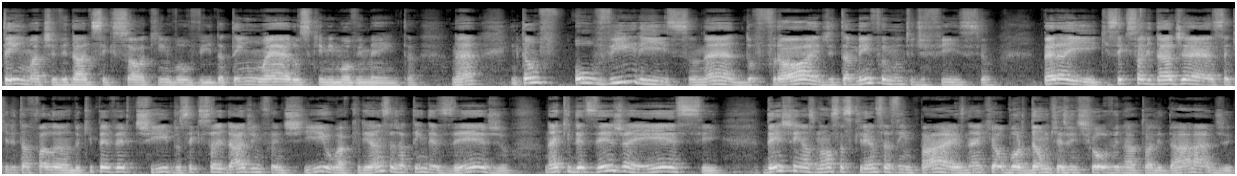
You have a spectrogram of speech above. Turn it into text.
Tem uma atividade sexual aqui envolvida, tem um Eros que me movimenta, né? Então, ouvir isso, né, do Freud também foi muito difícil peraí, que sexualidade é essa que ele está falando? Que pervertido, sexualidade infantil, a criança já tem desejo, né? Que desejo é esse? Deixem as nossas crianças em paz, né? Que é o bordão que a gente ouve na atualidade,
